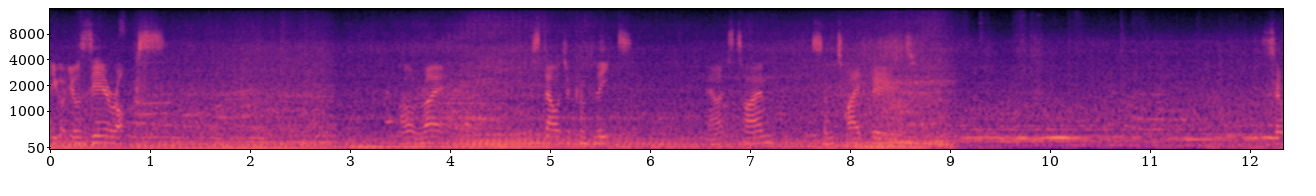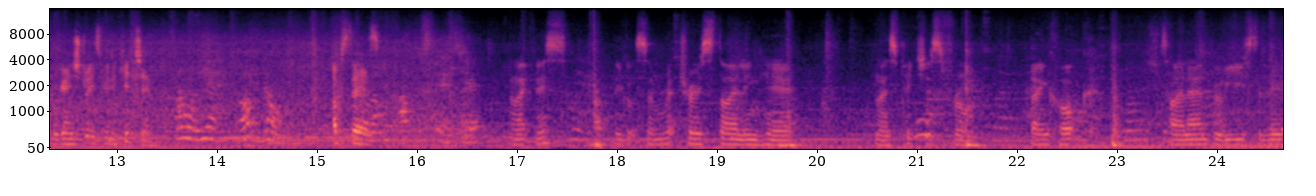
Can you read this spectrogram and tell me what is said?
You got your Xerox. All right, nostalgia complete. Now it's time for some Thai food. We're going straight through the kitchen, Oh, yeah. Oh, no. upstairs. Up the yeah. I like this. We've got some retro styling here. Nice pictures from Bangkok, Thailand, where we used to live,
